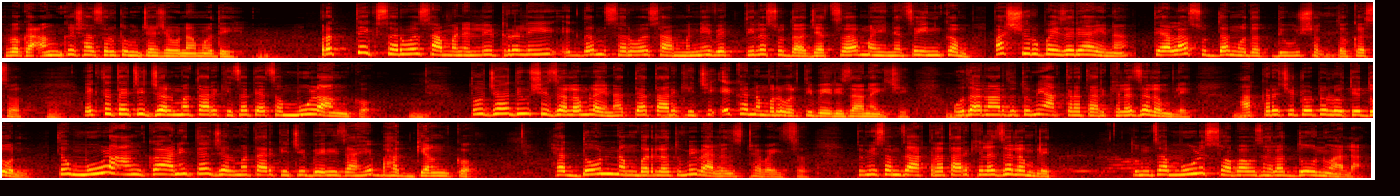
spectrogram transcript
हे बघा अंकशास्त्र तुमच्या जीवनामध्ये प्रत्येक सर्वसामान्य लिटरली एकदम सर्वसामान्य व्यक्तीला सुद्धा ज्याचा महिन्याचं इन्कम पाचशे रुपये जरी आहे ना त्याला सुद्धा मदत देऊ शकतं. कसं? एक तर त्याची जन्मतारखेचा त्याचा मूळ अंक. तो ज्या दिवशी जन्मलाय ना त्या तारखेची एका नंबरवरती बेरीज आणायची. उदाहरणार्थ तुम्ही अकरा तारखेला जन्मले. अकराची टोटल होते दोन. तर मूळ अंक आणि त्या जन्मतारखेची बेरीज आहे भाग्यांक. ह्या दोन नंबरला तुम्ही बॅलन्स ठेवायचं. तुम्ही समजा अकरा तारखेला जन्मलेत. तुमचा मूळ स्वभाव झाला दोनवाला.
